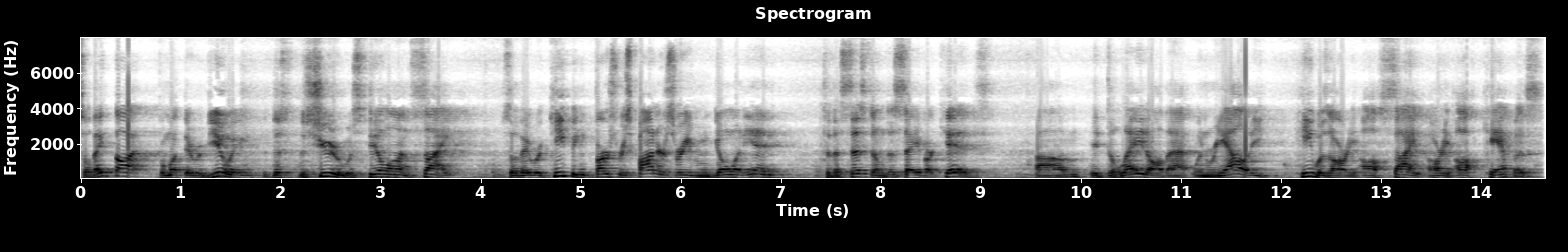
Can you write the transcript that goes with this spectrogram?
So they thought, from what they were viewing, that this, the shooter was still on site. So they were keeping first responders from even going in to the system to save our kids. Um, it delayed all that when reality, he was already off site, already off campus,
